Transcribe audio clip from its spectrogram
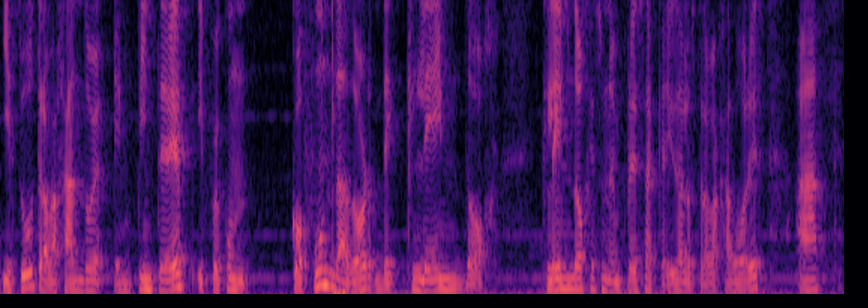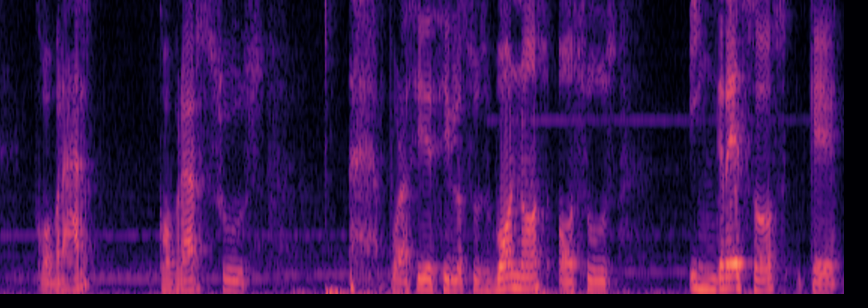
y estuvo trabajando en Pinterest y fue cofundador de ClaimDog. ClaimDog es una empresa que ayuda a los trabajadores a cobrar, cobrar sus, por así decirlo, sus bonos o sus ingresos que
